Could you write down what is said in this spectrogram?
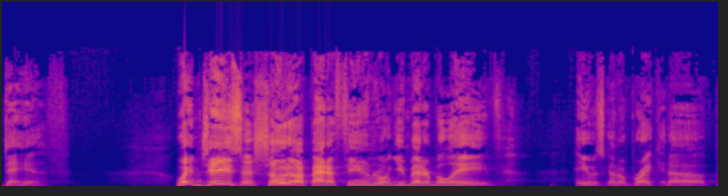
death. When Jesus showed up at a funeral, you better believe he was going to break it up.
